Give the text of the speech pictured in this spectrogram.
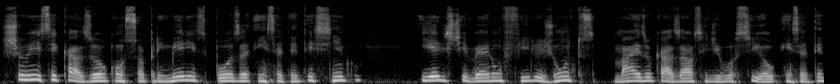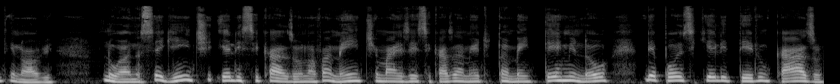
Shui se casou com sua primeira esposa em 75 e eles tiveram um filho juntos, mas o casal se divorciou em 79. No ano seguinte, ele se casou novamente, mas esse casamento também terminou depois que ele teve um caso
